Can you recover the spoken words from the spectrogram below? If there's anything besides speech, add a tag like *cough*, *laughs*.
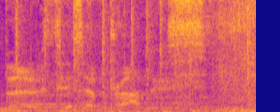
Birth is a promise.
